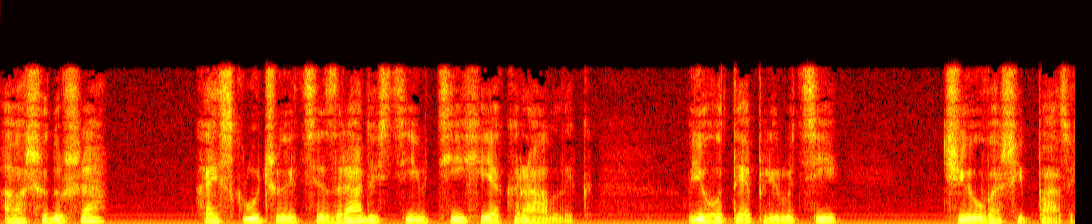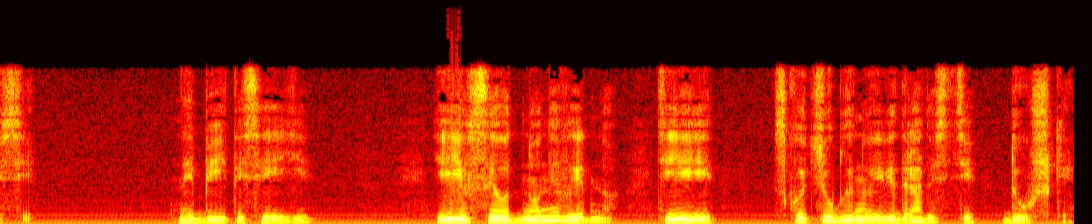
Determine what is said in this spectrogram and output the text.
а ваша душа хай скручується з радості і втіхи, як равлик, в його теплій руці чи у вашій пазусі. Не бійтеся її, її все одно не видно, тієї скоцюбленої від радості душки.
